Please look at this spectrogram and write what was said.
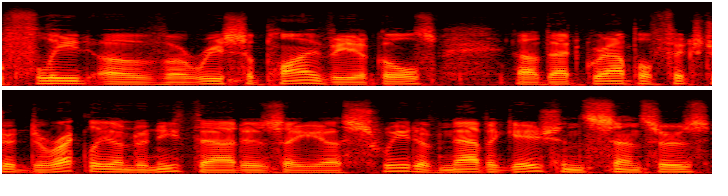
fleet of resupply vehicles. that grapple fixture directly underneath that is a, a suite of navigation sensors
